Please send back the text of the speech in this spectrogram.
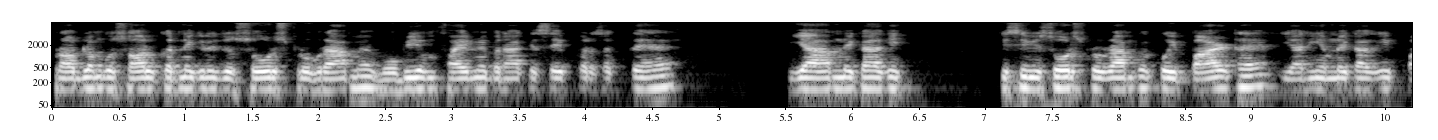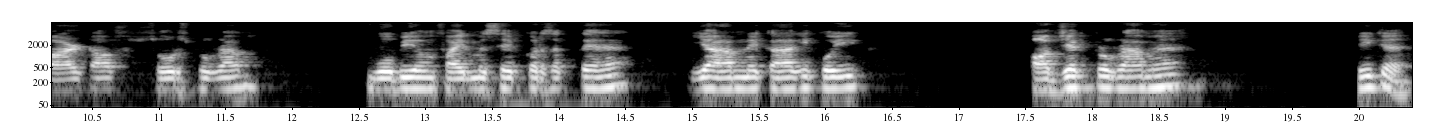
प्रॉब्लम को सॉल्व करने के लिए जो सोर्स प्रोग्राम है, वो भी हम फ़ाइल में बना के सेव कर सकते हैं। या हमने कहा कि किसी भी सोर्स प्रोग्राम का कोई पार्ट है, यानी हमने कहा कि पार्ट ऑफ़ सोर्स प्रोग्राम, वो भी हम फ़ाइल में सेव कर सकते हैं। या हमने कहा कि कोई ऑब्जेक्ट प्रोग्राम है, ठीक है?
